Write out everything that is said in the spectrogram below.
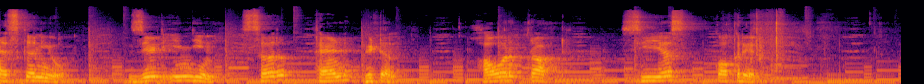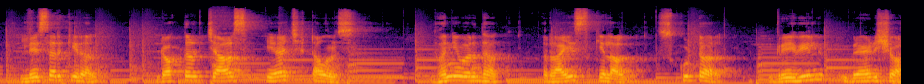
Ascanio jet engine, sir Frank Whittle hovercraft, C S Cockerell, laser किरण, डॉक्टर चार्ल्स एच टाउन्स, ध्वनिवर्धक, Rice Kellogg, scooter, Greville Bradshaw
